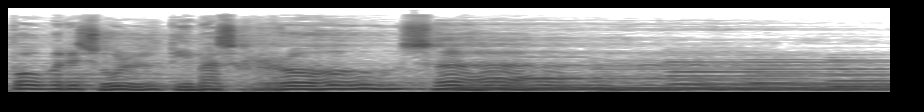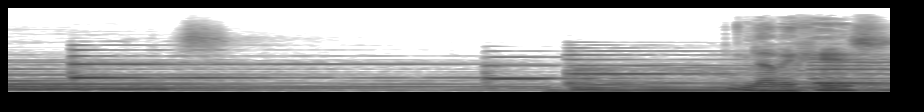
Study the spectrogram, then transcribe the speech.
pobres últimas rosas. La vejez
